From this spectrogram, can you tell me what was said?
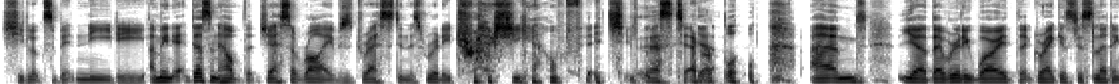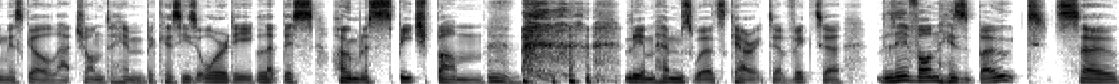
She looks a bit needy. I mean, it doesn't help that Jess arrives dressed in this really trashy outfit. She looks Yeah, yeah. And yeah, they're really worried that Greg is just letting this girl latch on to him because he's already let this homeless speech bum, hmm. Liam Hemsworth's character, Victor, live on his boat. So,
